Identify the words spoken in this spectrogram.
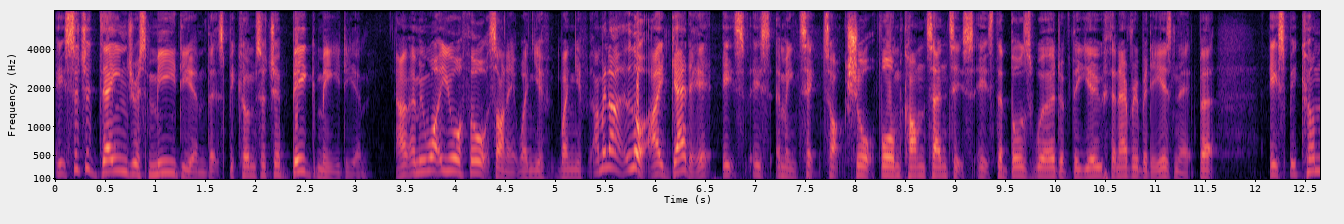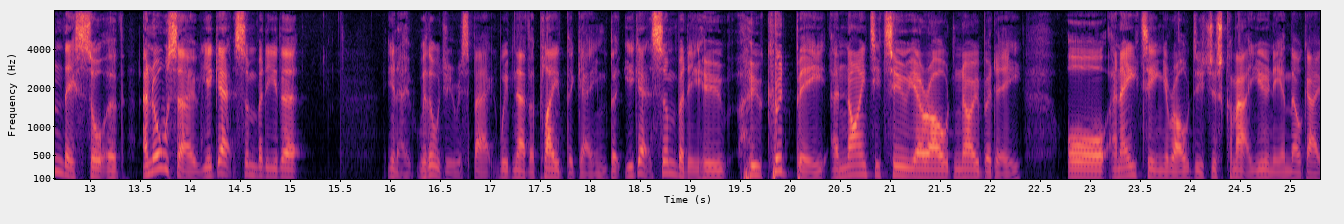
it's such a dangerous medium that's become such a big medium. I mean, what are your thoughts on it when you when you? I mean, I, look, I get it. It's it's. I mean, TikTok short form content. It's it's the buzzword of the youth and everybody, isn't it? But it's become this sort of, and also you get somebody that, you know, with all due respect, we've never played the game, but you get somebody who who could be a 92 year old nobody or an 18 year old who's just come out of uni, and they'll go,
